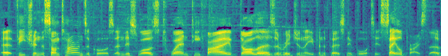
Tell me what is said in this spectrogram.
uh, featuring the Sontarans, of course. And this was $25 originally from the person who bought it. Sale price, though.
